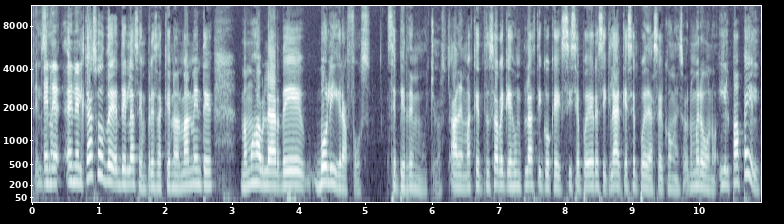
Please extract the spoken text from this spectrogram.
¿Tienes En el, en el caso de, de las empresas que normalmente vamos a hablar de bolígrafos, se pierden muchos. Además que tú sabes que es un plástico que sí se puede reciclar, ¿qué se puede hacer con eso? Número uno. Y el papel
